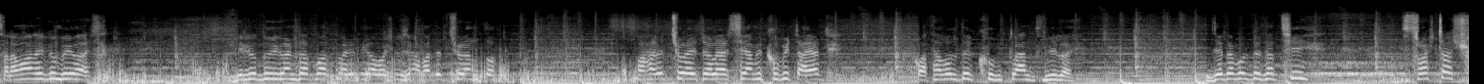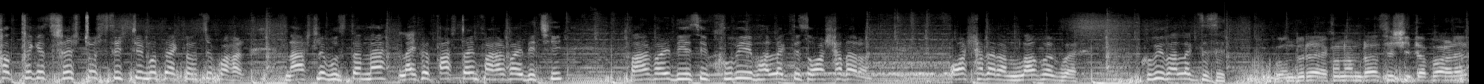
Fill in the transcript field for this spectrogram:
সালাম আলাইকুম বিবাস দীর্ঘ দুই ঘণ্টা পর পাড়ি দিয়ে অবশেষে আমাদের চূড়ান্ত পাহাড়ের চূড়ায় চলে আসছি। আমি খুবই টায়ার্ড কথা বলতে খুব ক্লান্ত ফিল হয়। যেটা বলতে চাচ্ছি স্রষ্টার সব থেকে শ্রেষ্ঠ সৃষ্টির মধ্যে একটা হচ্ছে পাহাড়। না আসলে বুঝতাম না লাইফে ফার্স্ট টাইম পাহাড় পাড়ি দিচ্ছি। পাহাড় পাড়ি দিয়েছি, খুবই ভালো লাগতেছে, অসাধারণ। অসাধারণ লাভ একবার খুবই ভালো লাগতেছে। বন্ধুরা, এখন আমরা আছি সীতা পাহাড়ের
